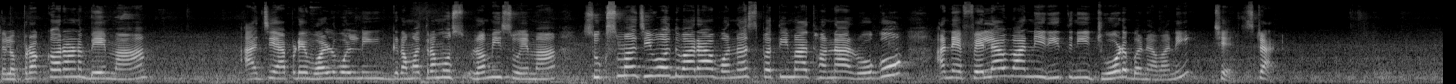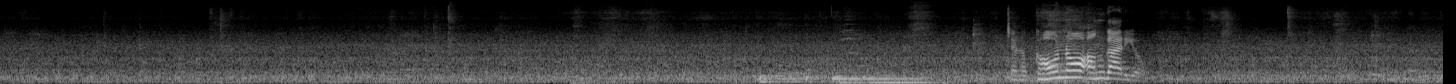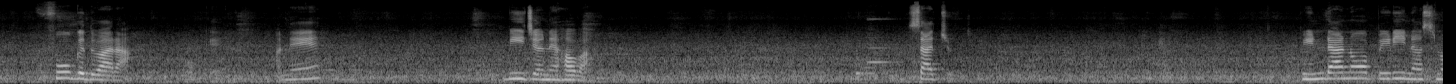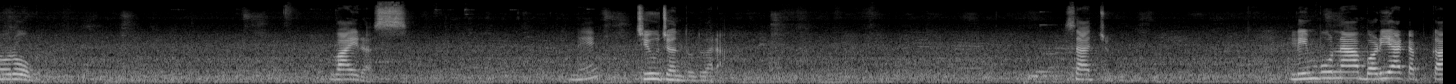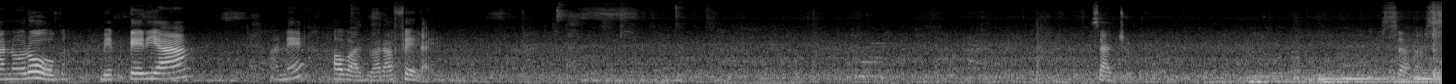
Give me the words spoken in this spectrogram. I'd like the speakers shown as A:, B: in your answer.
A: ચલો, પ્રકરણ બેમાં આજે આપણે વર્લ્ડ વર્લ્ડની રમત રમો રમીશું. એમાં સૂક્ષ્મજીવો દ્વારા વનસ્પતિમાં થનાર રોગો અને ફેલાવવાની રીતની જોડ બનાવવાની છે. સ્ટાર્ટ ચલો, ઘઉંનો અંગારિયો. ફૂગ દ્વારા. ઓકે. અને બીજ અને હવા. સાચું. ભીંડાનો પીળી નસનો રોગ. વાયરસ. અને જીવજંતુ દ્વારા. સાચું. લીંબુના બળિયા ટપકાનો રોગ બેક્ટેરિયા અને હવા દ્વારા ફેલાય. સાચું. સરસ.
